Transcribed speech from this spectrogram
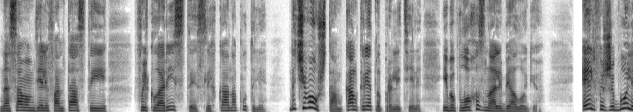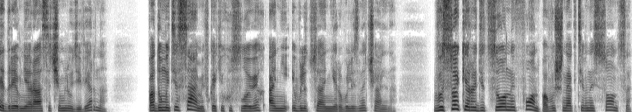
На самом деле фантасты и фольклористы слегка напутали. Да чего уж там, конкретно пролетели, ибо плохо знали биологию. Эльфы же более древняя раса, чем люди, верно? Подумайте сами, в каких условиях они эволюционировали изначально. Высокий радиационный фон, повышенная активность Солнца,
